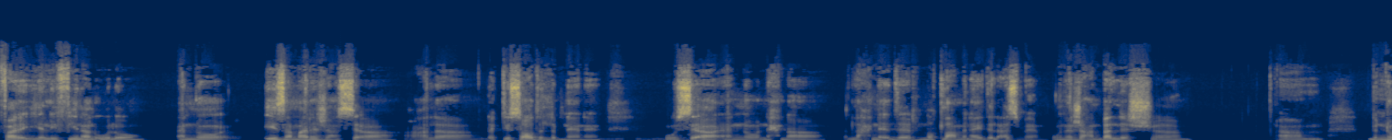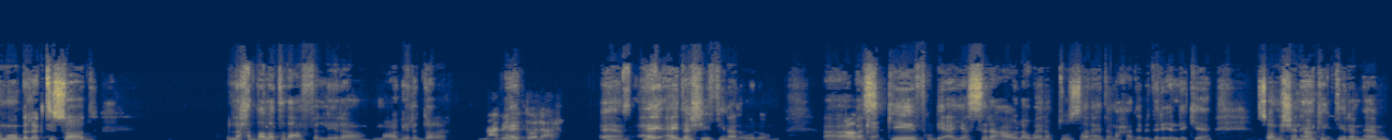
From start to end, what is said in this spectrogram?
فيلي فينا نقوله أنه إذا ما رجع الثقة على الاقتصاد اللبناني والثقة أنه نحن رح نقدر نطلع من هيدي الأزمة ونرجع نبلش بالنمو بالاقتصاد اللي حتضلها تضعف الليرة مقابل الدولار. مقابل هي... الدولار. إيه هي هيدا شيء فينا نقوله. آه بس كيف وبأي سرعة ولوين بتوصل هيدا ما حدا بيقدر يقول لك إياه. سو مشان هيك كثير مهم.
